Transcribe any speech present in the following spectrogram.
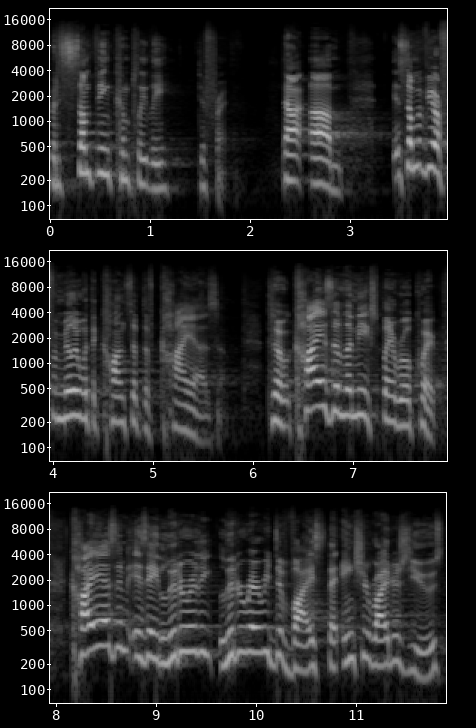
But it's something completely different. Now, um, some of you are familiar with the concept of chiasm. So, chiasm, let me explain real quick. Chiasm is a literary, literary device that ancient writers used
